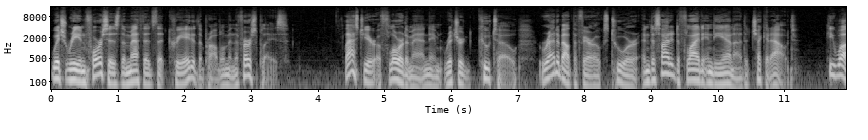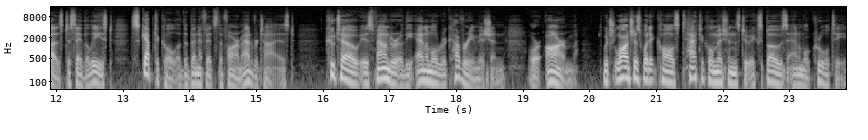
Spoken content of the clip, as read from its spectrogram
which reinforces the methods that created the problem in the first place. Last year, a Florida man named Richard Couto read about the Fair Oaks tour and decided to fly to Indiana to check it out. He was, to say the least, skeptical of the benefits the farm advertised. Couto is founder of the Animal Recovery Mission, or ARM, which launches what it calls tactical missions to expose animal cruelty.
